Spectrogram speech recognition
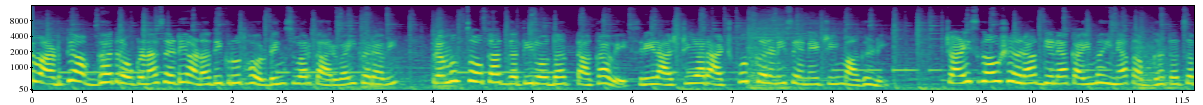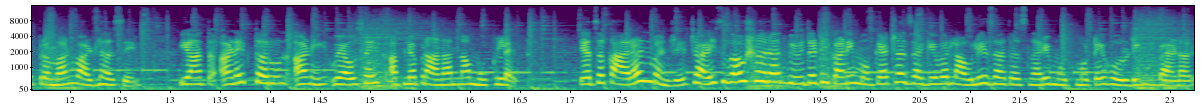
वाढते अपघात रोखण्यासाठी अनधिकृत होर्डिंग्सवर कारवाई करावी प्रमुख चौकात गतिरोधक टाकावे श्री राष्ट्रीय राजपूत करणी सेनेची मागणी. चाळीसगाव शहरात गेल्या काही महिन्यात अपघाताचं प्रमाण वाढलं असेल. यात अनेक तरुण आणि व्यावसायिक आपल्या प्राणांना मुकलेत. त्याचं कारण म्हणजे चाळीसगाव शहरात विविध ठिकाणी मोक्याच्या जागेवर लावले जात असणारे मोठमोठे होर्डिंग बॅनर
